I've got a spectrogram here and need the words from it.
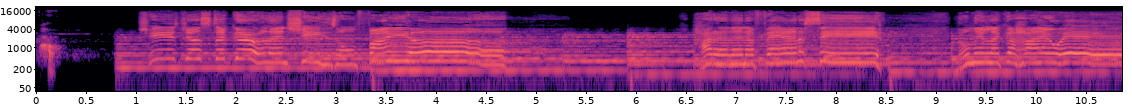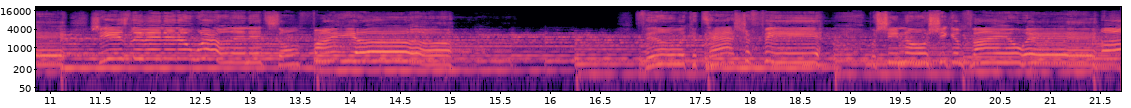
好。But she knows she can fly away. Oh,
